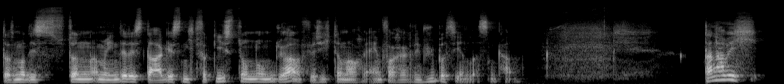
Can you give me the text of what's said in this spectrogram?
dass man das dann am Ende des Tages nicht vergisst und, und ja, für sich dann auch einfacher Revue passieren lassen kann. Dann habe ich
